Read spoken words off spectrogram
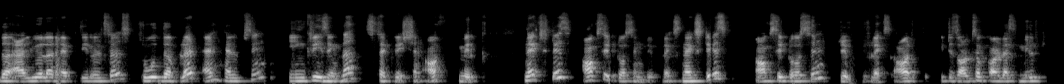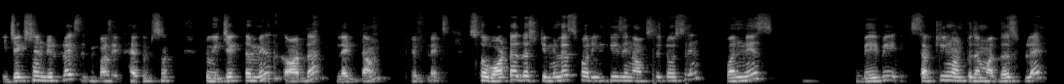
the alveolar epithelial cells through the blood and helps in increasing the secretion of milk. Next is oxytocin reflex. Next is oxytocin reflex, or it is also called as milk ejection reflex because it helps to eject the milk or the let down reflex. So what are the stimulus for increase in oxytocin? One is baby sucking onto the mother's blood,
